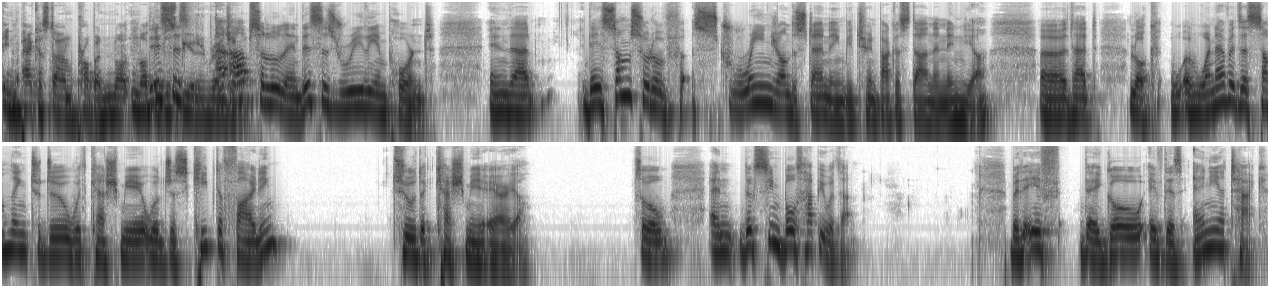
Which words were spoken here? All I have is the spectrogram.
In Pakistan proper, not not the disputed is, region. Absolutely, and this is really important in that there's some sort of strange understanding between Pakistan and India uh, that look, w- whenever there's something to do with Kashmir, we'll just keep the fighting to the Kashmir area. So, and they seem both happy with that. But if they go, if there's any attack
